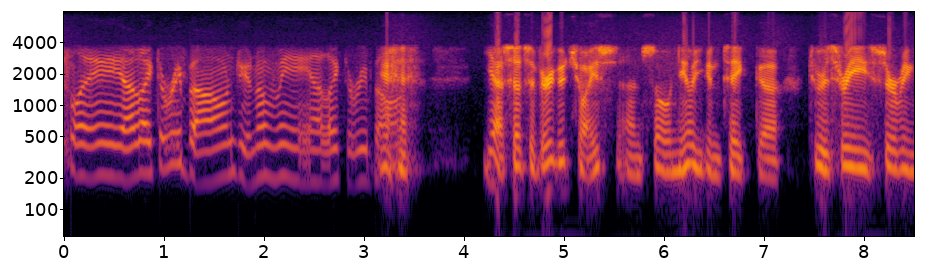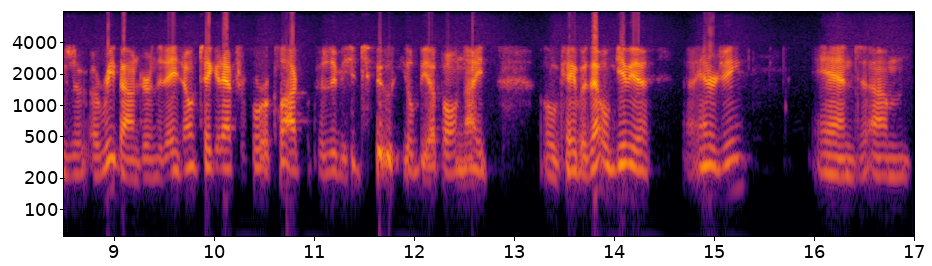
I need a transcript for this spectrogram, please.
personally, I like to rebound. You know me. I like to rebound. yes, that's a very good choice. And so Neil, you can take uh, two or three servings of a rebound during the day. Don't take it after four o'clock because if you do, you'll be up all night. Okay, but that will give you uh, energy. And um,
